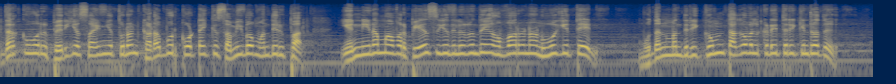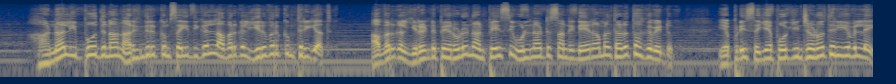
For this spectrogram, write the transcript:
இதற்கு ஒரு பெரிய சைன்யத்துடன் கடம்பூர் கோட்டைக்கு சமீபம் வந்திருப்பார். என்னிடம் அவர் பேசியதிலிருந்தே அவ்வாறு நான் ஊகித்தேன். முதன் மந்திரிக்கும் தகவல் கிடைத்திருக்கின்றது. ஆனால் இப்போது நான் அறிந்திருக்கும் செய்திகள் அவர்கள் இருவருக்கும் தெரியாது. அவர்கள் இரண்டு பேரோடு நான் பேசி உள்நாட்டு சண்டை நேராமல் தடுத்தாக வேண்டும். எப்படி செய்ய போகின்றனோ தெரியவில்லை.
